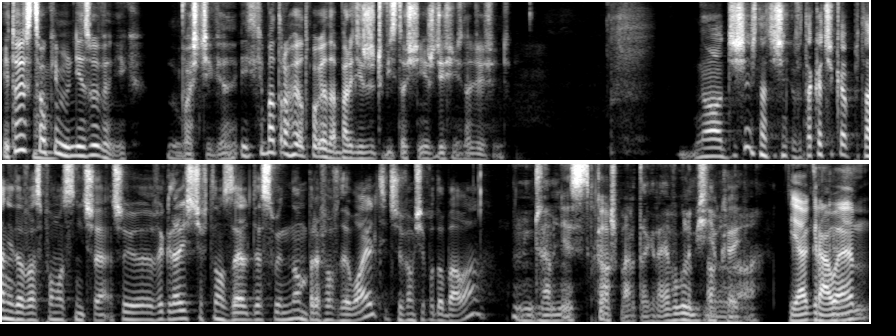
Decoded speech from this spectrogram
I to jest hmm. całkiem hmm. niezły wynik właściwie. I chyba trochę odpowiada bardziej rzeczywistości niż 10 na 10. No, 10 na 10. Taka ciekawe pytanie do Was, pomocnicze. Czy wygraliście w tą Zeldę słynną Breath of the Wild i czy Wam się podobała? Dla mnie jest koszmar ta gra. Ja w ogóle mi się okay. nie podobała. Ja grałem,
